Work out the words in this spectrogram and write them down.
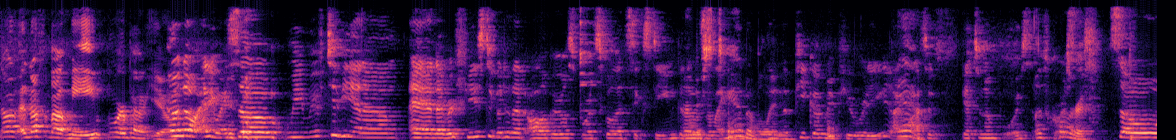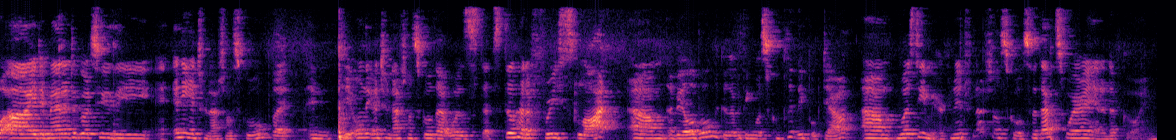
Not enough about me. More about you. Oh no! Anyway, so we moved to Vienna, and I refused to go to that all-girls sports school at 16 because I was like in the peak of my puberty. I Yeah. wanted to get to know boys, Of course. So I demanded to go to the any international school, but in the only international school that was that still had a free slot um, available because everything was completely booked out um, was the American International School. So that's where I ended up going.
